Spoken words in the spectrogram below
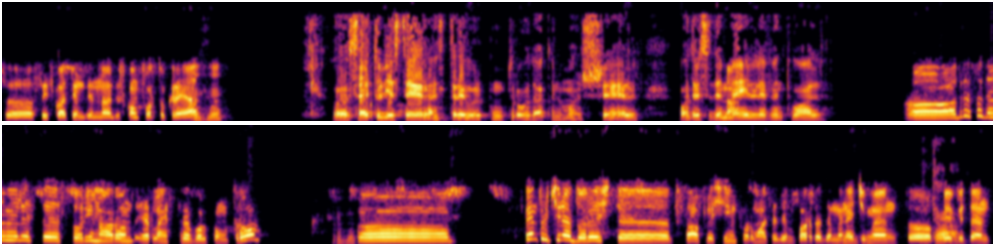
să, să-i scoatem din uh, disconfortul creat. Uh-huh. Uh, site-ul este airlinestravel.ro dacă nu mă înșel. O adresă de da. mail eventual? Uh, adresa de mail este sorinarondairlinestravel.ro uh-huh. uh, Pentru cine dorește să afle și informații din partea de management, uh, da. evident,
